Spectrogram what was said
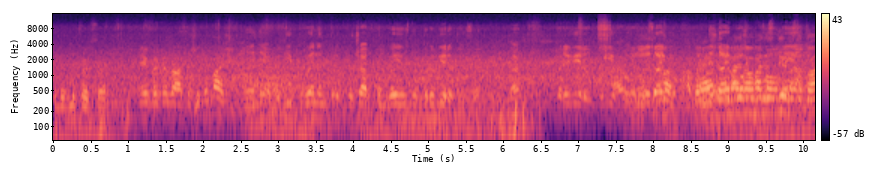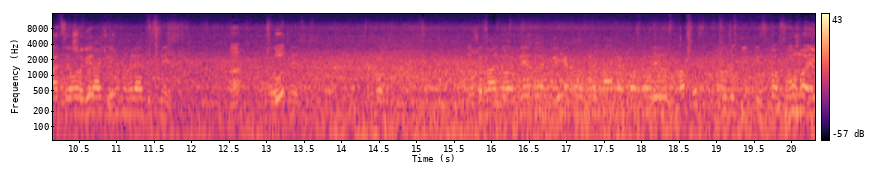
туди вліпився. Міг би казати, що не бачу. Ні, ні, водій повинен перед початком виїзду перевірити все. Так? Перевірив, поїхав. Ну не дай, не дай Бог увазі повна спірна яма. ситуація, що він... вже не горять десь. А? Тут? Показати вам відео, як ви їхали перед нами, як вас нагоріли статус? Я вже тільки з косму маю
